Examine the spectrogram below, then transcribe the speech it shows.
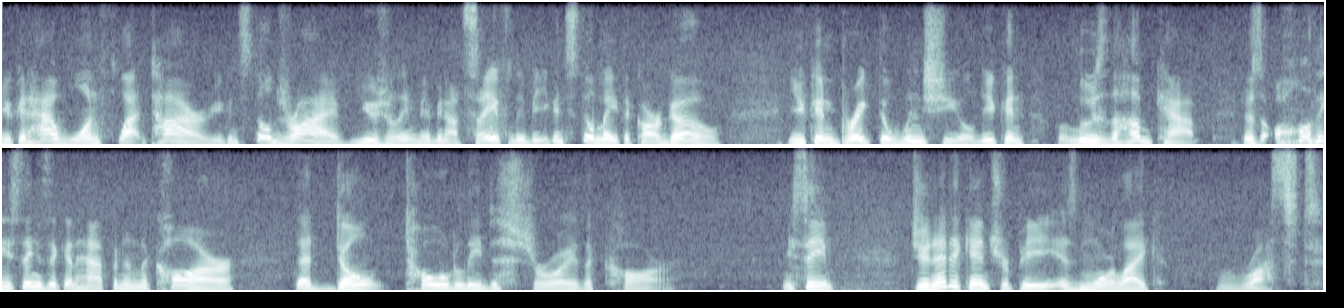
You could have one flat tire. You can still drive, usually, maybe not safely, but you can still make the car go. You can break the windshield. You can lose the hubcap. There's all these things that can happen in the car that don't totally destroy the car. You see, genetic entropy is more like rust.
